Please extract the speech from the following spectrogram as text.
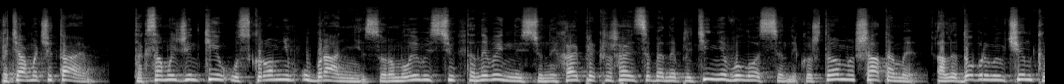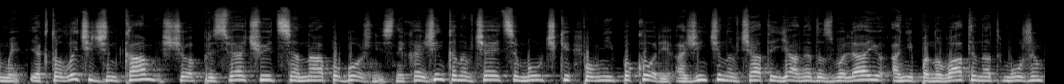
Хоча ми читаємо, Так само й жінки у скромнім убранні, соромливістю та невинністю, нехай прикрашають себе не плетіння волосся, не коштовими шатами, але добрими вчинками, як то личить жінкам, що присвячується на побожність. Нехай жінка навчається мовчки повній покорі, а жінці навчати я не дозволяю ані панувати над мужем,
